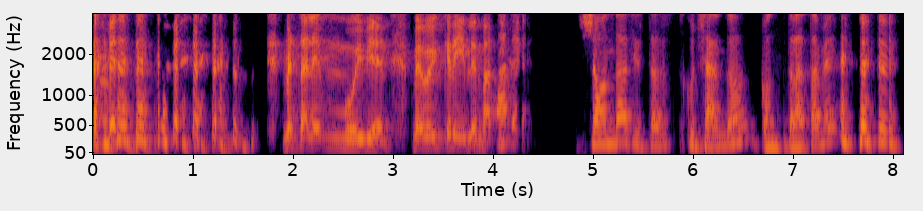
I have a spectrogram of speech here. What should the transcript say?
Me sale muy bien. Me veo increíble en batita. Shonda, si estás escuchando, contrátame.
